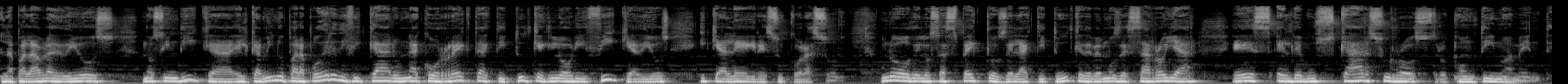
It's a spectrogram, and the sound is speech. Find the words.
La palabra de Dios nos indica el camino para poder edificar una correcta actitud que glorifique a Dios y que alegre su corazón. Uno de los aspectos de la actitud que debemos desarrollar es el de buscar su rostro continuamente.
